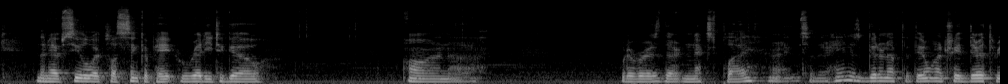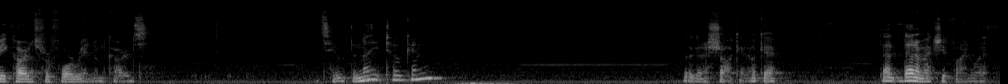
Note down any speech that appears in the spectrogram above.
And then I have Seal Away plus Syncopate ready to go on uh, whatever is their next play. All right, so their hand is good enough that they don't want to trade their three cards for four random cards. Let's hit with the knight token. They're going to shock it. Okay. That, that I'm actually fine with.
